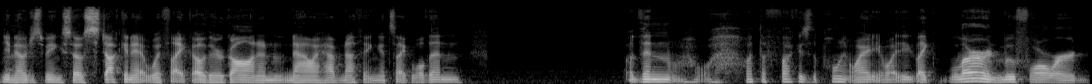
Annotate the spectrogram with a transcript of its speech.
You right. know, just being so stuck in it with like, oh, they're gone and now I have nothing. It's like, well, then, then what the fuck is the point? Why, why like learn, move forward,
